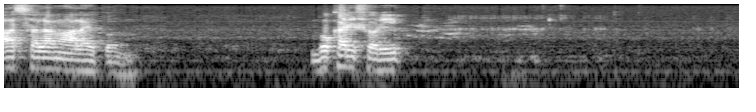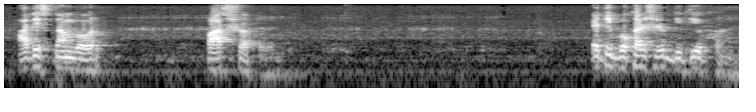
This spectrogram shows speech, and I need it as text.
আসসালামু আলাইকুম। বোখারি শরীফ, হাদিস নম্বর পাঁচশত। এটি বোখারি শরীফ দ্বিতীয় খণ্ড।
